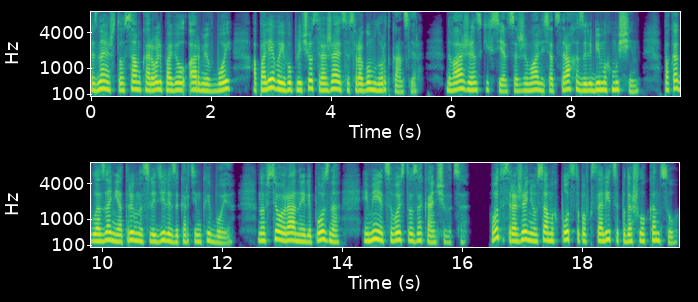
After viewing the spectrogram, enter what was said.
зная, что сам король повел армию в бой, а по левое его плечо сражается с врагом лорд-канцлер. Два женских сердца сжимались от страха за любимых мужчин, пока глаза неотрывно следили за картинкой боя. Но все рано или поздно имеет свойство заканчиваться. Вот и сражение у самых подступов к столице подошло к концу.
